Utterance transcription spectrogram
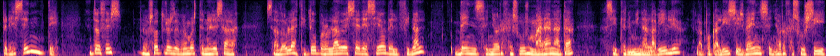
presente. Entonces, nosotros debemos tener esa esa doble actitud. Por un lado, ese deseo del final. Ven, Señor Jesús, Maránata. Así termina la Biblia, el Apocalipsis. Ven, Señor Jesús, sí,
